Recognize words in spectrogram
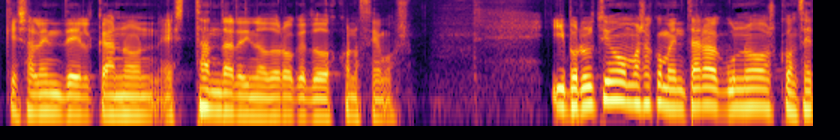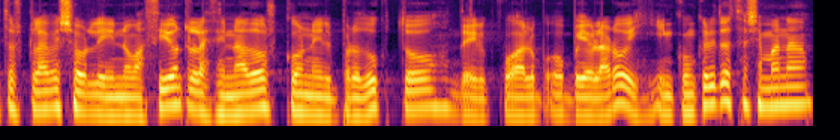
que salen del canon estándar de inodoro que todos conocemos. Y por último vamos a comentar algunos conceptos claves sobre la innovación relacionados con el producto del cual os voy a hablar hoy. Y en concreto esta semana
